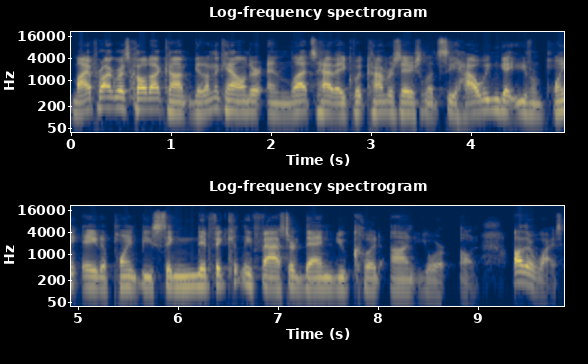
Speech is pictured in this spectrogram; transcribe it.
Myprogresscall.com, get on the calendar and let's have a quick conversation. Let's see how we can get you from point A to point B significantly faster than you could on your own. Otherwise,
